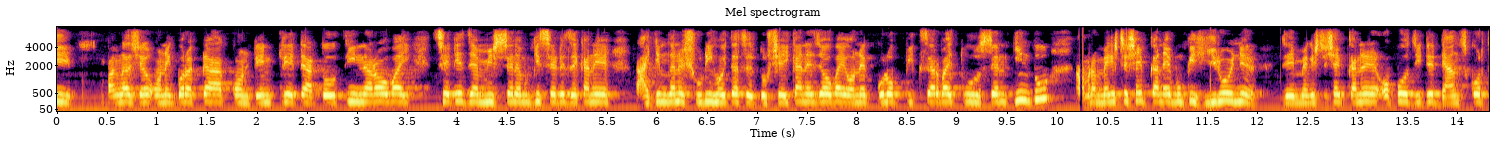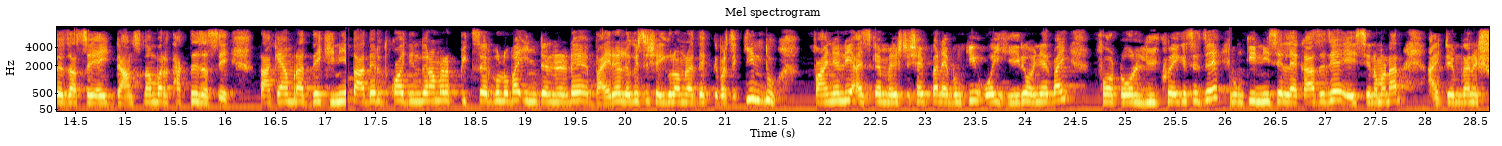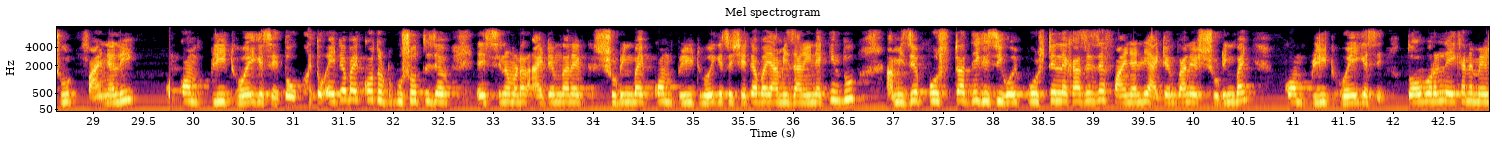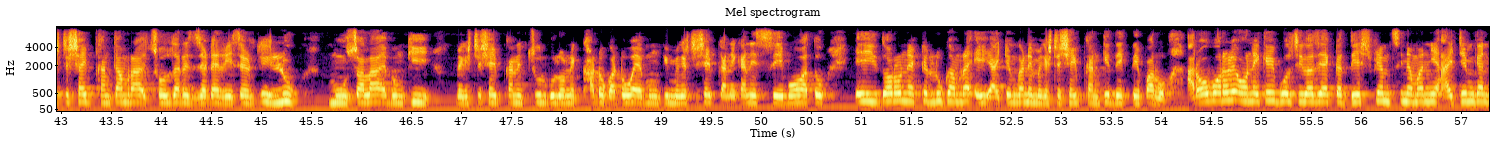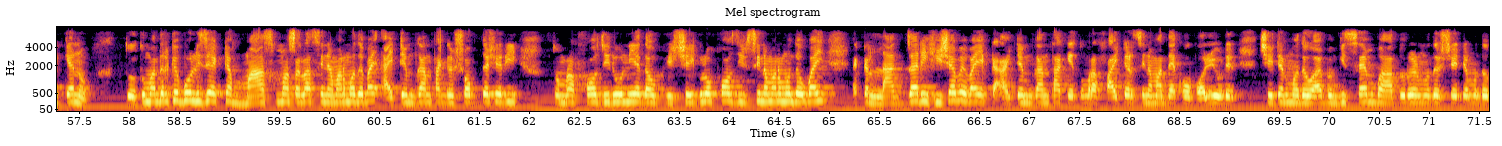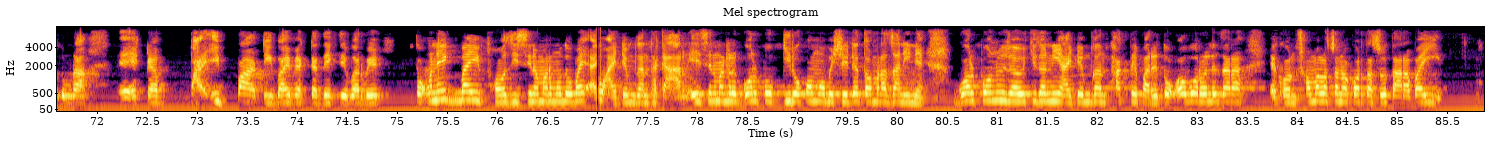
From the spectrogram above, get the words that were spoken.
বাংলাদেশে অনেক বড় একটা কন্টেন্ট ক্রিয়েটার তো তিনারাও ভাই সেটে যে মিশছেন এবং কি সেটে যেখানে আইটেম গানের শুটিং হইতেছে, তো সেইখানে যাও ভাই অনেকগুলো পিকচার ভাই তুলছেন। কিন্তু আমরা মেগাস্টার শাকিব খান এবং কি হিরোইনের যে মেগাস্টার শাকিব খানের অপোজিটে ডান্স করতে যাচ্ছে, এই ডান্স নাম্বারে থাকতে যাচ্ছে, তাকে আমরা দেখিনি। তাদের কয়দিন ধরে আমরা পিকচারগুলো বা ইন্টারনেটে ভাইরাল হয়ে গেছে, সেইগুলো আমরা দেখতে পাচ্ছি কিন্তু ফাইনালি আজকে মেগাস্টার শাকিব খান এবং কি ওই হিরোইনের ভাই ফটো লিক হয়ে গেছে যে, এবং কি নিচে লেখা আছে যে, এই সিনেমাটার আইটেম গানের শ্যুট ফাইনালি কমপ্লিট হয়ে গেছে। তো তো এটা ভাই কতটুকু সত্যি যে এই সিনেমাটার আইটেম গানের শুটিং ভাই কমপ্লিট হয়ে গেছে সেটা ভাই আমি জানি না। কিন্তু আমি যে পোস্টটা দেখেছি, ওই পোস্টে লেখা আছে যে ফাইনালি আইটেম গানের শুটিং ভাই কমপ্লিট হয়ে গেছে। তো ওভারঅল এখানে মেগাস্টার শাহিব খানকে আমরা সোলজারের যেটা রিসেন্টলি লুক মুসালা এবং কি মেগাস্টার শাহিব খানের চুলগুলো অনেক খাটো খাটো এবং কি মেগাস্টার শাহিব খান এখানে সেভ হওয়া। তো এই ধরনের একটা লুক আমরা এই আইটেম গানে মেগাস্টার শাহিব খানকে দেখতে পারব। আর ওভারঅলে অনেকেই বলছিল যে একটা দেশপ্রেম সিনেমা নিয়ে আইটেম গান কেন? তো তোমাদেরকে বলি যে একটা মাস মাস মাসালা সিনেমার মধ্যে ভাই, আইটেম গান থাকে সব দেশেরই। তোমরা ফজিরও নিয়ে দাও সেইগুলো ফজির সিনেমার মধ্যেও ভাই, একটা লাক্সারি হিসাবে ভাই একটা আইটেম গান থাকে। তোমরা ফাইটার সিনেমা দেখো বলিউডের সেটার মধ্যেও, এবং কি শ্যাম বাহাদুরের মধ্যে, সেটার মধ্যে তোমরা একটা ভাই পার্টি ভাইব একটা দেখতে পারবে। তো অনেক ভাই ফৌজি সিনেমার মধ্যে ভাই, আইটেম গান থাকে। আর এই সিনেমাটার গল্প কীরকম হবে সেটা তো আমরা জানি না। গল্প অনুযায়ী কি জানি আইটেম গান থাকতে পারে। তো ওভারঅলে যারা এখন সমালোচনা করতেছো, তারা ভাই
